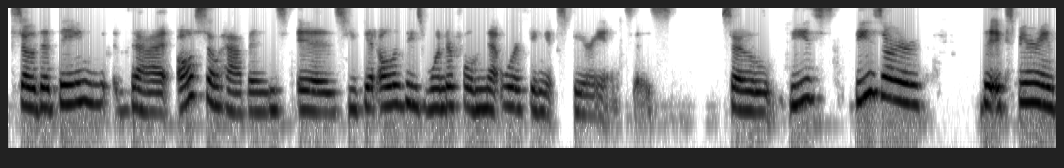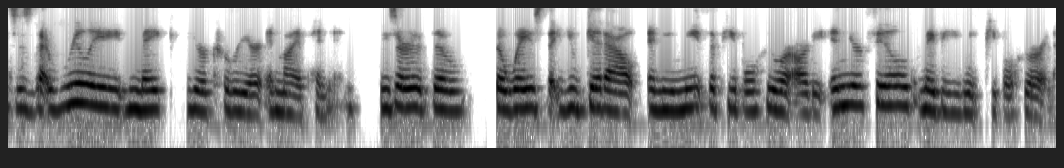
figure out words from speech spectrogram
so the thing that also happens is you get all of these wonderful networking experiences. So these these are the experiences that really make your career, in my opinion. These are the the ways that you get out and you meet the people who are already in your field. Maybe you meet people who are in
